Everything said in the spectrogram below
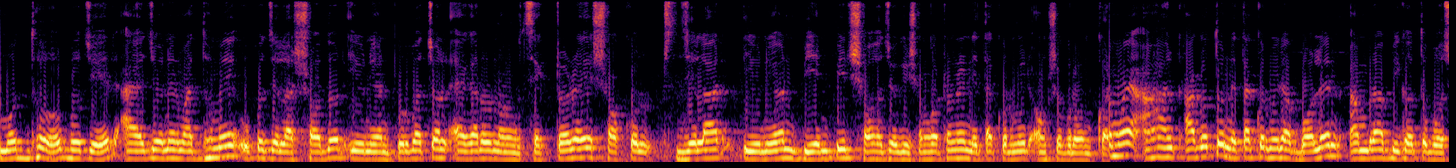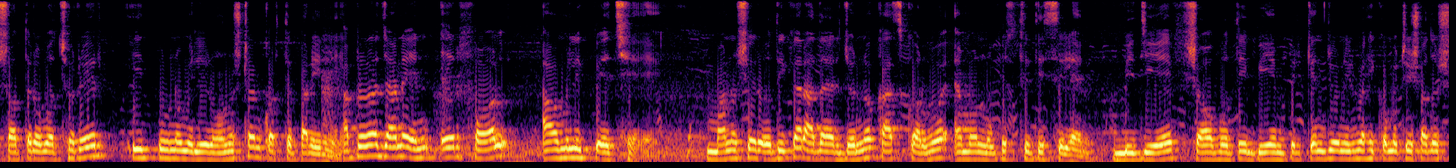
মধ্যভোজের আয়োজনের মাধ্যমে উপজেলা সদর ইউনিয়ন পূর্বাচল এগারো নং সেক্টরে সকল জেলার ইউনিয়ন, বিএনপির সহযোগী সংগঠনের নেতাকর্মীর অংশগ্রহণ করে। আগত নেতাকর্মীরা বলেন, আমরা বিগত সতেরো বছরের ঈদ পূর্ণমিলির অনুষ্ঠান করতে পারিনি। আপনারা জানেন এর ফল আওয়ামী লীগ পেয়েছে। মানুষের অধিকার আদায়ের জন্য কাজ করব এমন উপস্থিতি ছিলেন। বিজিএফ সভাপতি বিএনপির কেন্দ্রীয় নির্বাহী কমিটির সদস্য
